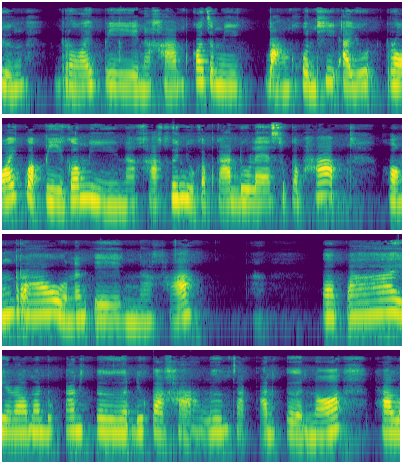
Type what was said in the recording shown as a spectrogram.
ถึงร้อยปีนะคะ ก็จะมีบางคนที่อายุร้อยกว่าปีก็มีนะคะ ขึ้นอยู่กับการดูแลสุขภาพของเรานั่นเองนะคะ ต่อไปเรามาดูการเกิดดีกว่าค่ะ เริ่มจากการเกิดเนาะทาร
